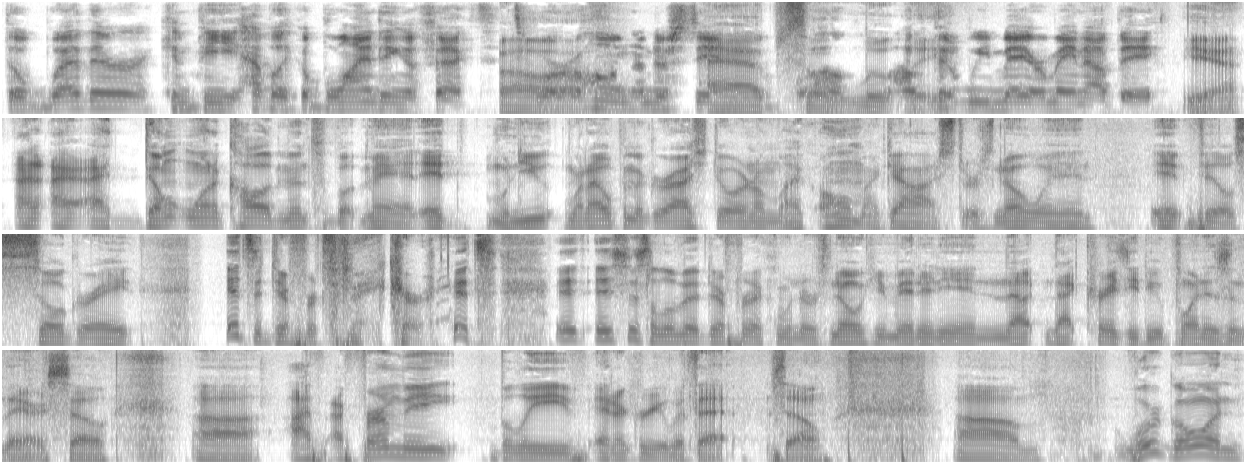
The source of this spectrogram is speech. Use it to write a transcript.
the weather can be have like a blinding effect to our Oh, own understanding of how- absolutely. how we may or may not be. Yeah, I, I, I don't want to call it mental, but man, it when you when I open the garage door and I'm like, oh my gosh, there's no wind. It feels so great. It's a difference maker. It's it, it's just a little bit different when there's no humidity and that, that crazy dew point isn't there. So uh, I, I firmly believe and agree with that. So um, we're going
